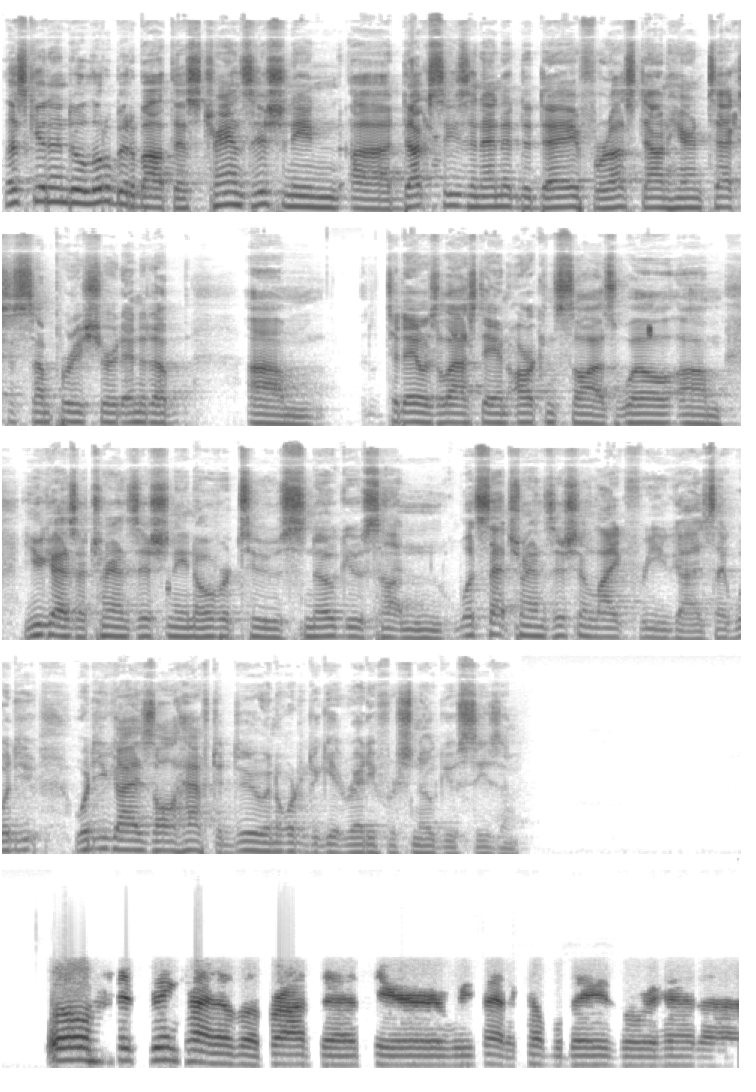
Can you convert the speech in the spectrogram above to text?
let's get into a little bit about this transitioning uh, duck season ended today for us down here in texas i'm pretty sure it ended up um, today was the last day in arkansas as well um, you guys are transitioning over to snow goose hunting what's that transition like for you guys like what do you what do you guys all have to do in order to get ready for snow goose season well, it's been kind of a process here. We've had a couple days where we had uh,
